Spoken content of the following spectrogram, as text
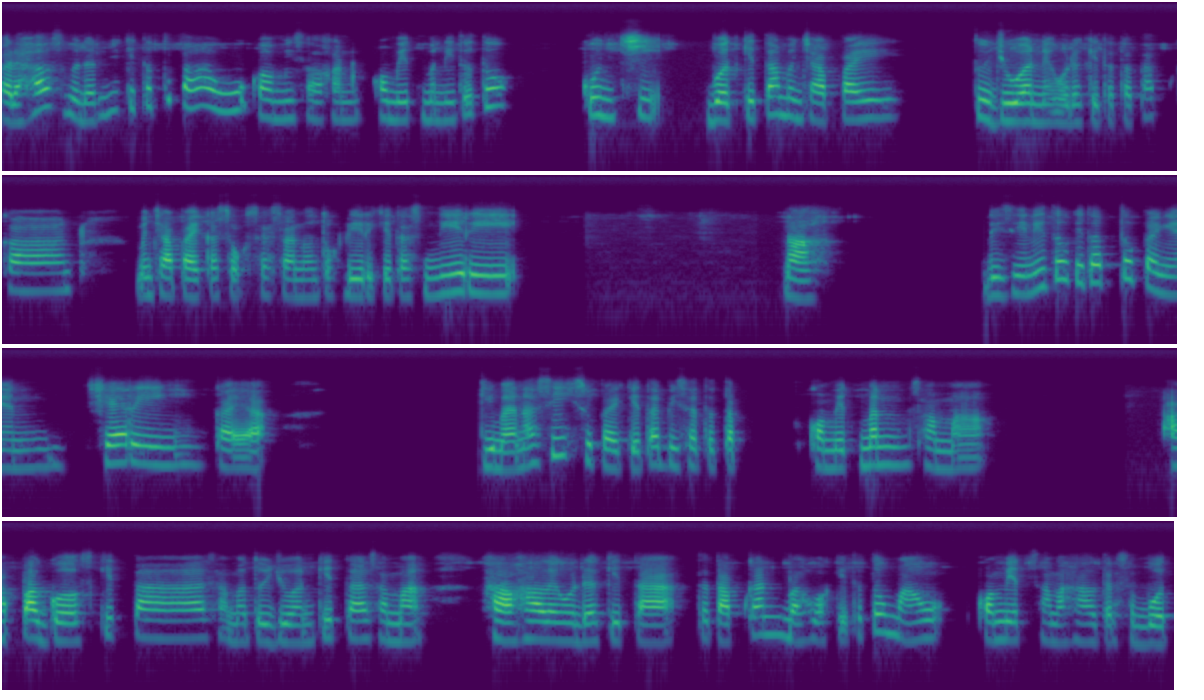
Padahal sebenarnya kita tuh tahu kalau misalkan komitmen itu tuh kunci buat kita mencapai tujuan yang udah kita tetapkan, mencapai kesuksesan untuk diri kita sendiri. Nah, di sini tuh kita tuh pengen sharing kayak gimana sih supaya kita bisa tetap komitmen sama apa goals kita, sama tujuan kita, sama hal-hal yang udah kita tetapkan bahwa kita tuh mau komit sama hal tersebut.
